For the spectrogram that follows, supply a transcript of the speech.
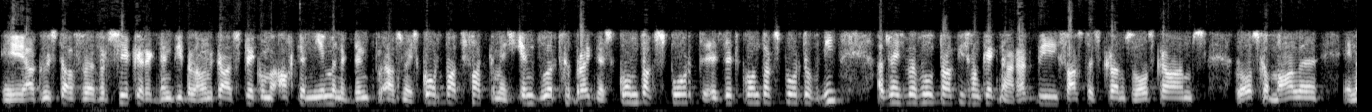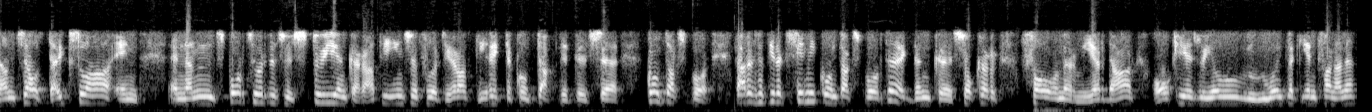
Ja, Gustaf, eh, verseker, ek dink die belangrike aspek om ag te neem en ek dink as mens kortpad vat, kan mens een woord gebruik, dis kontaksport. Is dit kontaksport of nie? As mens byvoorbeeld prakties gaan kyk na rugby, vaste scrums, loskrams, losgemale en dan selfs duiksla en en dan sportsoorte soos stoei en karate ensovoorts, hier raak direkte kontak. Dit is 'n uh, kontaksport. Daar is natuurlik semi-kontaksporte. Ek dink uh, sokker val onder meer daar. Hokkie is heel moontlik een van hulle.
